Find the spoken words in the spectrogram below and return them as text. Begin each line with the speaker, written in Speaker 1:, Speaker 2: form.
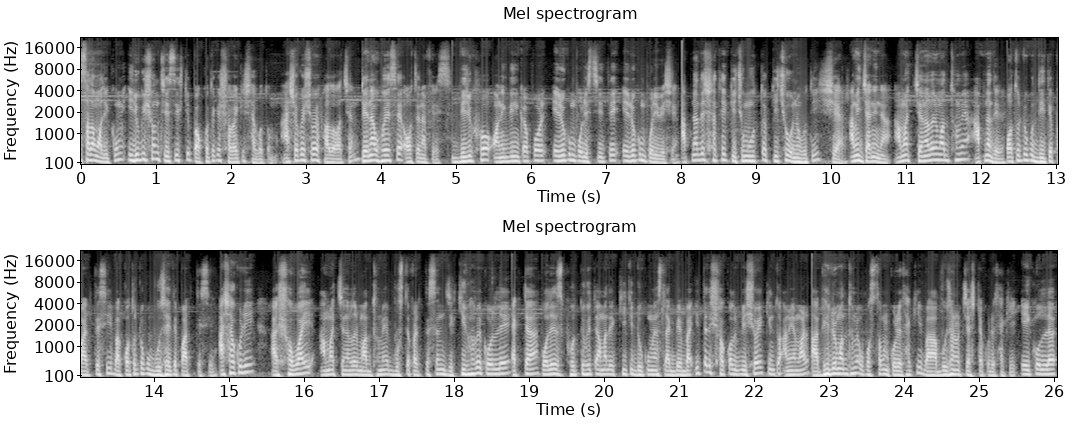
Speaker 1: আসসালামু আলাইকুম। Education three sixty পক্ষ থেকে সবাইকে স্বাগতম। আশা করি সবাই ভালো আছেন। চেনা হয়েছে, অচেনা ফেস দীর্ঘ অনেকদিন পর এরকম পরিস্থিতিতে, এরকম পরিবেশে আপনাদের সাথে কিছু মুহূর্ত, কিছু অনুভূতি শেয়ার আমি জানি না, আমার চ্যানেলের মাধ্যমে আপনাদের কতটুকু দিতে পারতেছি বা কতটুকু বুঝাইতে পারতেছি। আশা করি আর সবাই আমার চ্যানেলের মাধ্যমে বুঝতে পারতেছেন যে কীভাবে করলে একটা কলেজ ভর্তি হইতে আমাদের কি কি ডকুমেন্টস লাগবে বা ইত্যাদি সকল বিষয় কিন্তু আমি আমার ভিডিওর মাধ্যমে উপস্থাপন করে থাকি বা বোঝানোর চেষ্টা করে থাকি। এই করলে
